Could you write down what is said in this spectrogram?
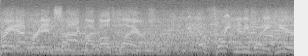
Great effort inside by both players. Got to frighten anybody here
